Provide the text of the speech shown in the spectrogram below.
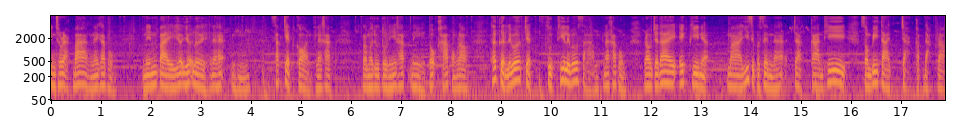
อินเทอร์แอคบ้างนะครับผมเน้นไปเยอะๆเลยนะฮะสัก 7 ก่อนนะครับ เรามาดูตัวนี้ครับ นี่โต๊ะคราฟของเรา ถ้าเกิดเลเวล7สุดที่เลเวล3นะครับผม เราจะได้ XP เนี่ย มา 20%นะฮะจากการที่ซอมบี้ตายจากกับดักเรา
